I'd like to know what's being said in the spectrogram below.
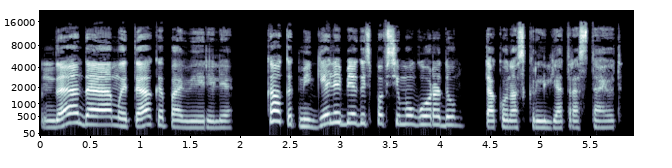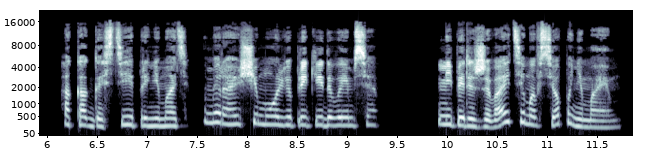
«Да-да, мы так и поверили. Как от Мигеля бегать по всему городу, так у нас крылья отрастают. А как гостей принимать, умирающей молью прикидываемся». «Не переживайте, мы все понимаем», —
